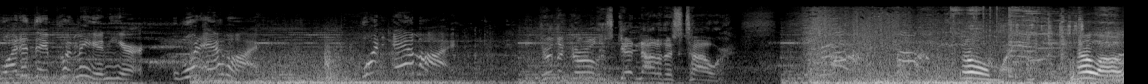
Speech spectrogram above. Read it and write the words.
Why did they put me in here? What am I? What am I? You're the girl who's getting out of this tower. Oh my. Hello.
